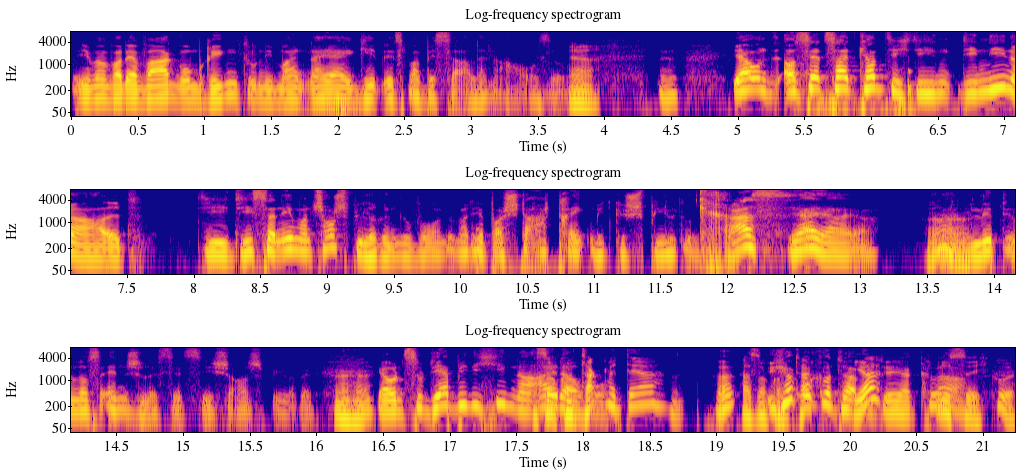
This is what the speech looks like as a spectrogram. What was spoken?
Irgendwann war der Wagen umringt und die meinten, naja, ihr geht jetzt mal besser alle nach Hause. Ja. Ja, und aus der Zeit kannte ich die, die Nina halt. Die, die ist dann irgendwann Schauspielerin geworden. Immer die hat bei Star Trek mitgespielt. Und Krass. ja, ja, ja. Ah. ja. Die lebt in Los Angeles jetzt, die Schauspielerin. Aha. Ja, und zu der bin ich hin nach Hast du Idaho. Kontakt mit der? Hast du noch ich habe noch Kontakt Ja? mit der, ja klar. Lustig, cool.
